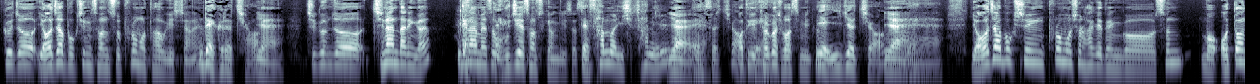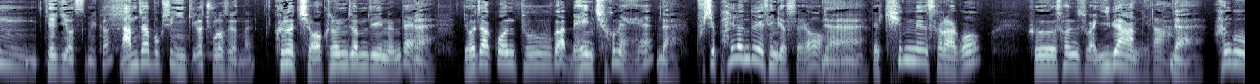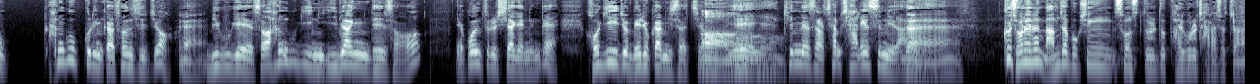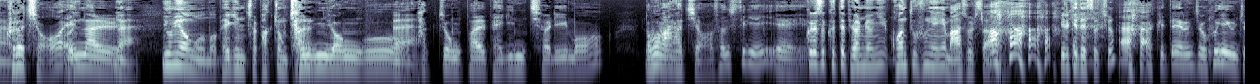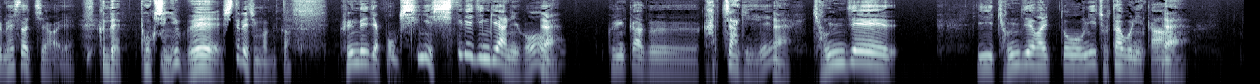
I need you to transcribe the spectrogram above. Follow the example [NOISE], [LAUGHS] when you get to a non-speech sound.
그저 여자 복싱 선수 프로모터 하고 계시잖아요. 네, 그렇죠. 예. 지금 저 지난달인가요? 해남에서 네, 네. 우지혜 선수 경기 있었어요. 네, 3월 23일 예, 예. 했었죠. 어떻게 예. 결과 좋았습니까? 예, 이겼죠. 예. 네. 여자 복싱 프로모션 하게 된 것은 뭐 어떤 계기였습니까? 남자 복싱 인기가 줄어서였나요? 그렇죠. 그런 점도 있는데 네. 여자 권투가 맨 처음에 네. 98년도에 생겼어요. 네. 네, 킴맨서라고 그 선수가 입양합니다. 네. 한국 한국 그러니까 선수죠. 네. 미국에서 한국인이 입양돼서 예, 권투를 시작했는데 거기 좀 매력감이 있었죠. 어. 예, 예. 김매서라 참 잘했습니다. 네. 그 전에는 남자 복싱 선수들도 발굴을 잘하셨잖아요. 그렇죠. 옛날 예. 유명우, 뭐 백인철, 박종철, 장영구, 네. 박종팔, 백인철이 뭐 너무 많았죠. 선수들이. 예. 그래서 그때 별명이 권투 흥행의 마술사 이렇게 됐었죠. [LAUGHS] 아, 그때는 좀 흥행은 좀 했었죠. 예. 근데 복싱이 왜 시들해진 겁니까? 그런데 이제 복싱이 시들해진 게 아니고 예. 그러니까 그 갑자기 예. 경제 이 경제 활동이 좋다 보니까 예.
